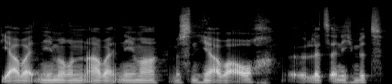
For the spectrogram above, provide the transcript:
die Arbeitnehmerinnen und Arbeitnehmer müssen hier aber auch äh, letztendlich mit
